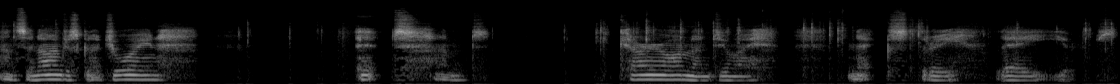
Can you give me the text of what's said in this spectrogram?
and so now I'm just going to join it and carry on and do my next three layers.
